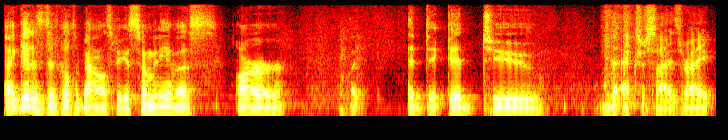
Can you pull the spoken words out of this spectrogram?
I get it's difficult to balance because so many of us are like addicted to the exercise, right?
